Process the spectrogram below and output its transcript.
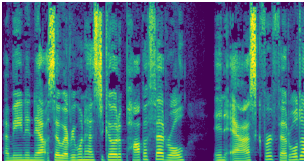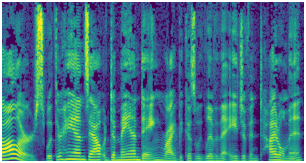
I mean, and now, so everyone has to go to Papa Federal and ask for federal dollars with their hands out, demanding, right? Because we live in the age of entitlement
